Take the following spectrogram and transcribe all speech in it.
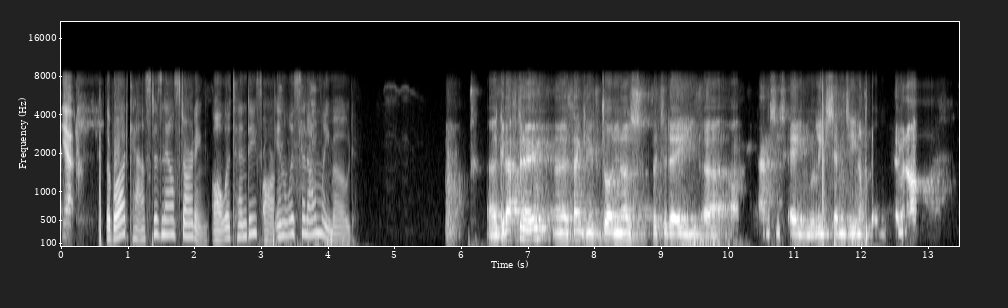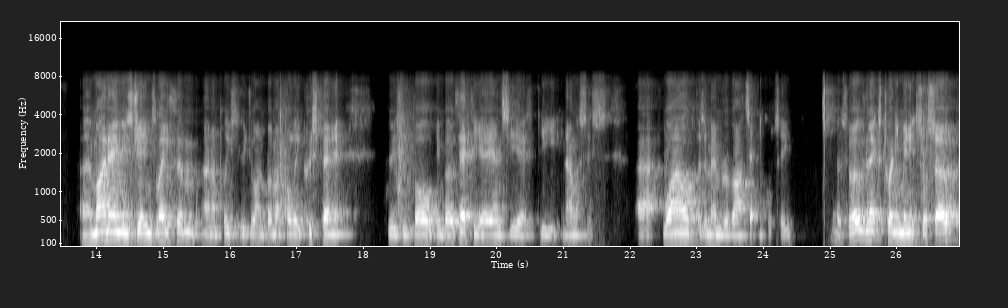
Yep. The broadcast is now starting. All attendees are in listen-only mode. Uh, good afternoon. Uh, thank you for joining us for today uh, on ANSYS AIM Release 17 update seminar. Uh, my name is James Latham and I'm pleased to be joined by my colleague Chris Bennett who is involved in both FEA and CFD analysis, uh, while as a member of our technical team. Uh, so over the next 20 minutes or so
